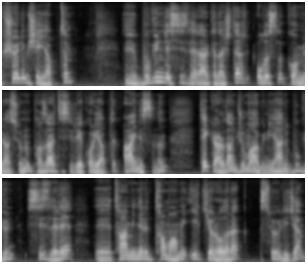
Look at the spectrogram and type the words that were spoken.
şöyle bir şey yaptım. Bugün de sizlere arkadaşlar olasılık kombinasyonunun pazartesi rekor yaptık. Aynısının tekrardan cuma günü yani bugün sizlere e, tahminlerin tamamı ilk yarı olarak söyleyeceğim.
